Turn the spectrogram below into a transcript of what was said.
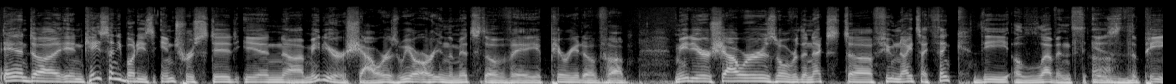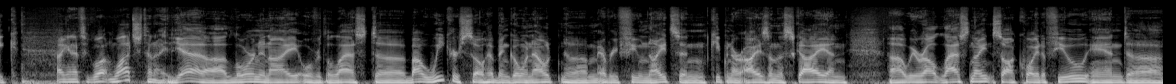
And uh, in case anybody's interested in uh, meteor showers, we are in the midst of a period of uh, meteor showers over the next uh, few nights. I think the 11th is the peak. I'm gonna have to go out and watch tonight. Yeah, uh, Lauren and I, over the last uh, about week or so, have been going out um, every few nights and keeping our eyes on the sky. And uh, we were out last night and saw quite a few. And uh,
